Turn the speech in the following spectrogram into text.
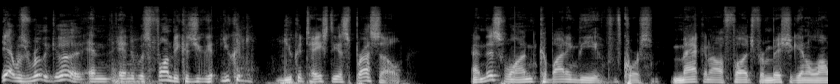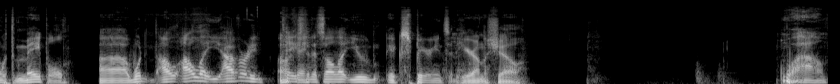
Yeah, it was really good, and and it was fun because you could you could you could taste the espresso. And this one, combining the, of course, Mackinac fudge from Michigan along with the maple. Uh, what I'll, I'll let you. I've already Okay. tasted it, so I'll let you experience it here on the show. Wow.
